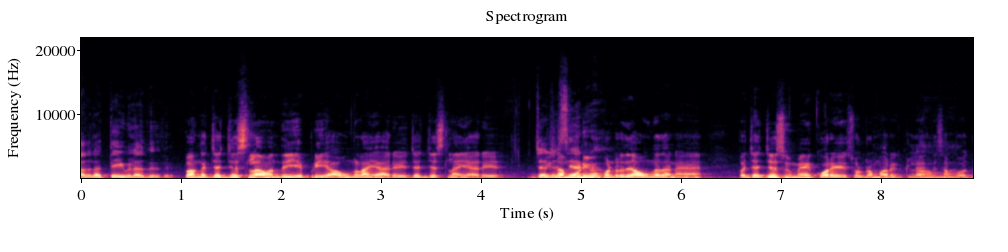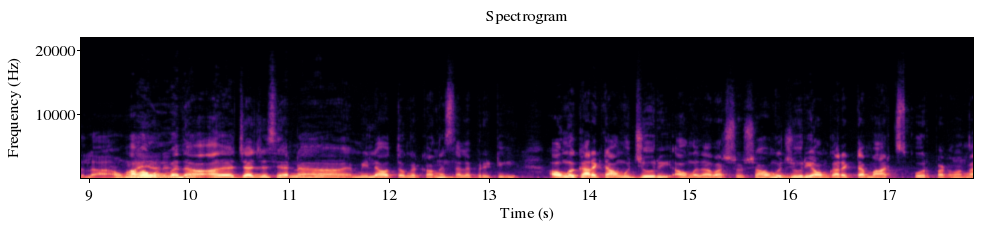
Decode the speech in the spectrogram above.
அதெல்லாம் தேவையில்லாத இது. இப்போ அங்கே ஜட்ஜஸ்லாம் வந்து எப்படி? அவங்கலாம் யாரு? ஜட்ஜஸ்லாம் யாரு? ஏன்னா முடிவு பண்றது அவங்க தானே? இப்போ ஜட்ஜஸுமே குறை சொல்ற மாதிரி இருக்குல்ல இந்த சம்பவத்துல? ஆமாம் உண்மைதான். ஜட்ஜஸ் யாருன்னா மிலா ஒருத்தவங்க இருக்காங்க செலிபிரிட்டி அவங்க கரெக்டாக அவங்க ஜூரி அவங்க தான் வருஷம் வருஷம் அவங்க ஜூரி அவங்க கரெக்டாக மார்க் ஸ்கோர் பண்ணுவாங்க.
